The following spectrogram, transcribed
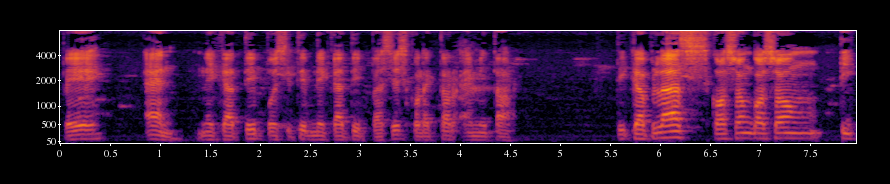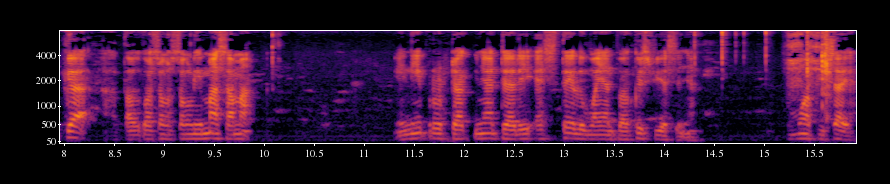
P N. Negatif positif negatif. Basis kolektor emitor. 13003 atau 005 sama. Ini produknya dari ST lumayan bagus biasanya. Semua bisa ya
